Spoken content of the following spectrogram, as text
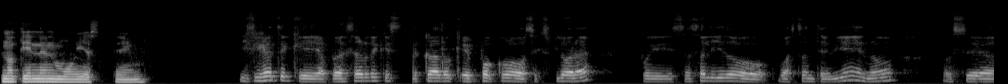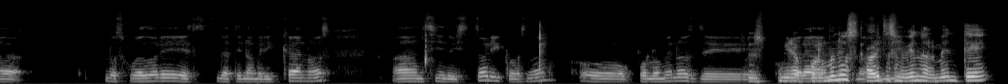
No tienen muy este. Y fíjate que a pesar de que es un mercado que poco se explora, pues ha salido bastante bien, ¿no? O sea, los jugadores latinoamericanos han sido históricos, ¿no? O por lo menos de Pues mira, por lo menos ahorita se me vienen a la mente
